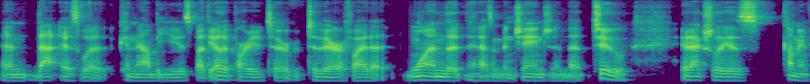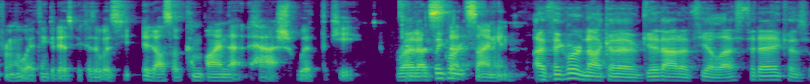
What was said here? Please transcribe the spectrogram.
and that is what can now be used by the other party to to verify that one that it hasn't been changed and that two it actually is coming from who I think it is because it was it also combined that hash with the key. Right. I think we're signing. I think we're not going to get out of TLS today because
